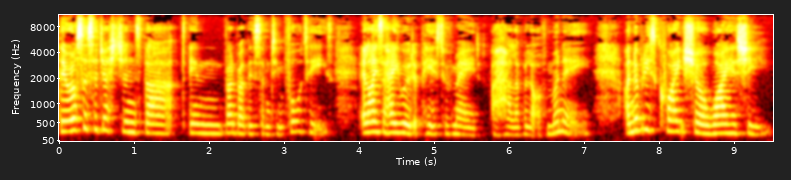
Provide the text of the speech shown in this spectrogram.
There are also suggestions that in around about the 1740s, Eliza Haywood appears to have made a hell of a lot of money. And nobody's quite sure why has she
